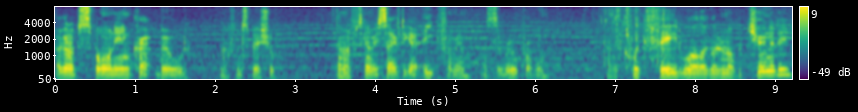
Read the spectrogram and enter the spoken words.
I got a spawn in crap build. Nothing special. Don't know if it's going to be safe to go eat from him. That's the real problem. Another quick feed while I got an opportunity.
